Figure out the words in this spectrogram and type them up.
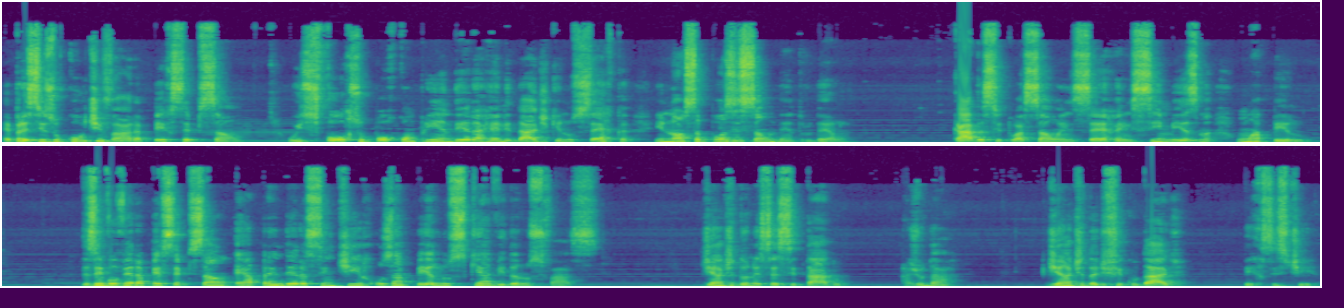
é preciso cultivar a percepção, o esforço por compreender a realidade que nos cerca e nossa posição dentro dela. Cada situação encerra em si mesma um apelo. Desenvolver a percepção é aprender a sentir os apelos que a vida nos faz. Diante do necessitado, ajudar. Diante da dificuldade, persistir.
